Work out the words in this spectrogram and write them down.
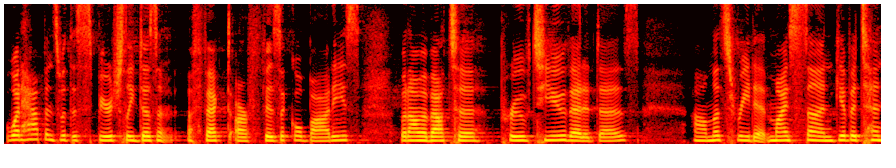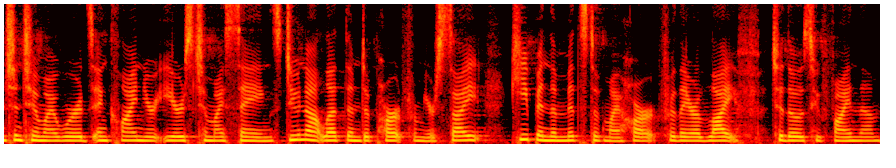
what happens with us spiritually doesn't affect our physical bodies, but I'm about to prove to you that it does. Um, let's read it. My son, give attention to my words, incline your ears to my sayings. Do not let them depart from your sight. Keep in the midst of my heart, for they are life to those who find them,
